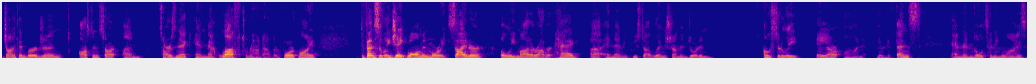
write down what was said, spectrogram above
Jonathan Bergeron, Austin Sar- um, and Matt Luff to round out their fourth line. Defensively, Jake Walman, Moritz Seider, Olli Maatta, Robert Hagg, uh, and then Gustav Lindstrom and Jordan Oesterle. They are on their defense. And then goaltending wise,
